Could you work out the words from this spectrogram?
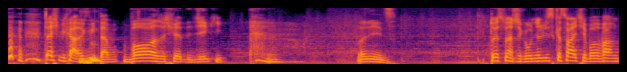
Cześć Michałek, witam. Boże, świetny, dzięki. No nic. Tu jest słonecznik, ogólnie blisko, słuchajcie, bo wam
